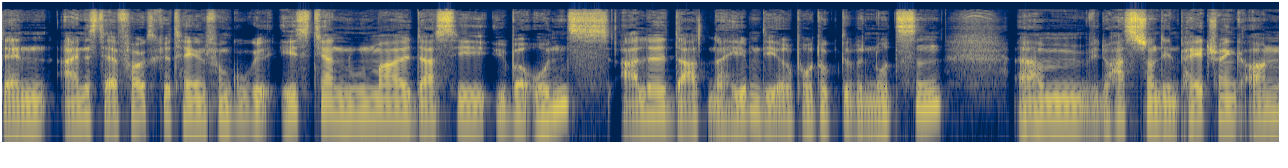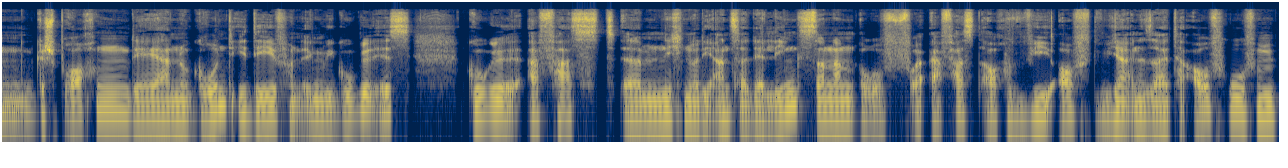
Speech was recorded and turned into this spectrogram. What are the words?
Denn eines der Erfolgskriterien von Google ist ja nun mal, dass sie über uns alle Daten erheben, die ihre Produkte benutzen. Ähm, du hast schon den PageRank angesprochen, der ja eine Grundidee von irgendwie Google ist. Google erfasst ähm, nicht nur die Anzahl der Links, sondern erfasst auch, wie oft wir eine Seite aufrufen,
